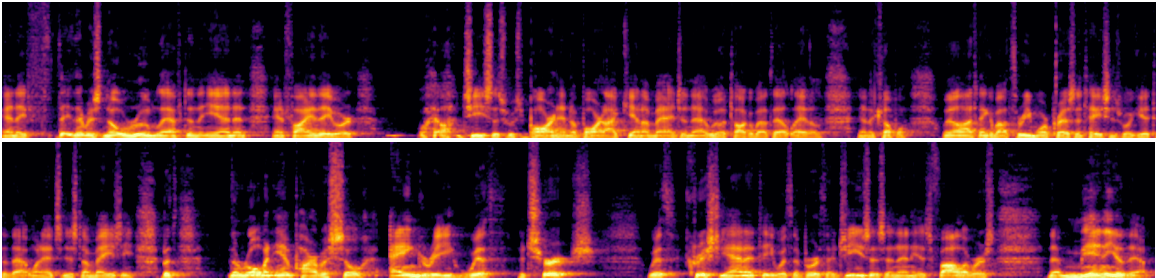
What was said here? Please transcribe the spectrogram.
And they, they, there was no room left in the inn. And, and finally, they were, well, Jesus was born in a barn. I can't imagine that. We'll talk about that later in a couple. Well, I think about three more presentations we'll get to that one. It's just amazing. But the Roman Empire was so angry with the church, with Christianity, with the birth of Jesus and then his followers, that many of them,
